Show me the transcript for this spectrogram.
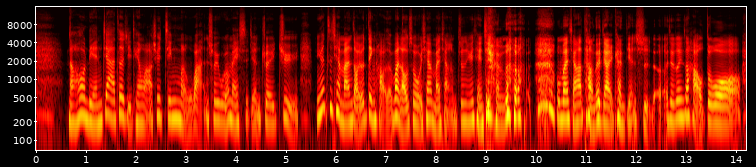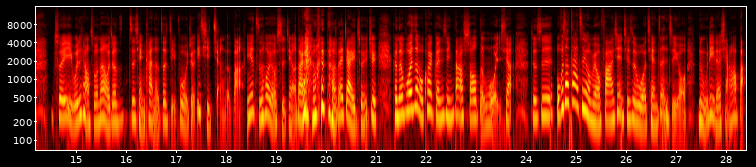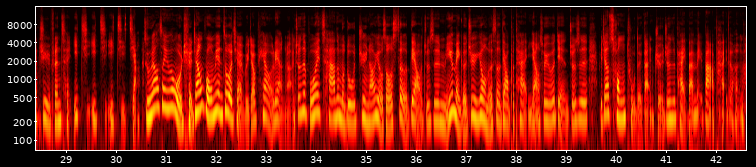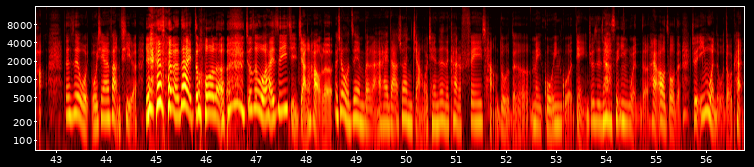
然后连假这几天我要去金门玩，所以我又没时间追剧。因为之前蛮早就定好的，万老说我现在蛮想，就是因为天气很热，我蛮想要躺在家里看电视的。而且最近说好多，所以我就想说，那我就之前看的这几部我就一起讲了吧。因为之后有时间，我大概 会躺在家里追剧，可能不会这么快更新，大家稍等我一下。就是我不知道大致有没有发现，其实我前阵子有努力的想要把剧分成一集一集一集讲。主要是因为我觉得这样封面做起来比较漂亮啊，就是不会差这么多剧，然后有时候色调就是因为每个剧用的色调不太一样，所以有点就是比较冲突的感觉，就是排版没办法排的很好。但是我我现在放弃了，因为 真的太多了，就是我还是一起讲好了。而且我之前本来还打算讲，我前阵子看了非常多的美国、英国的电影，就是只要是英文的，还有澳洲的，就是英文的我都看，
